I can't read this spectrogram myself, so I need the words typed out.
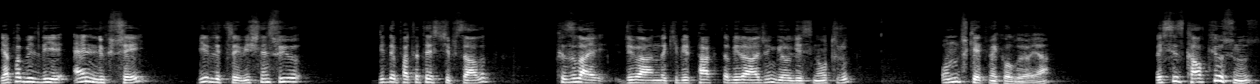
Yapabildiği en lüks şey bir litre vişne suyu bir de patates cipsi alıp Kızılay civarındaki bir parkta bir ağacın gölgesine oturup onu tüketmek oluyor ya. Ve siz kalkıyorsunuz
